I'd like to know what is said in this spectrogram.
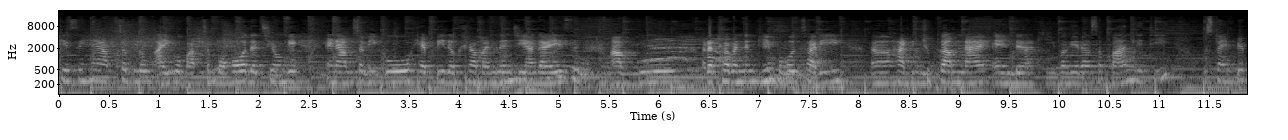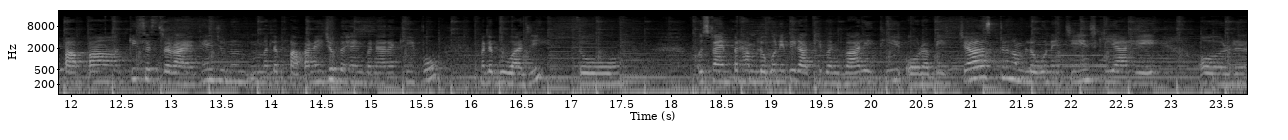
कैसे हैं आप सब लोग? आई होप आप सब बहुत अच्छे होंगे। एंड आप सभी को हैप्पी रक्षाबंधन जी हाँ गाइस आपको रक्षाबंधन की बहुत सारी हार्दिक शुभकामनाएँ एंड राखी वगैरह सब बाँध ली थी। उस टाइम पे पापा की सिस्टर आए थे जिन्होंने मतलब पापा ने जो बहन बना रखी है वो मतलब बुआ जी। तो उस टाइम पर हम लोगों ने भी राखी बंधवा ली थी और अभी जस्ट हम लोगों ने चेंज किया है और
